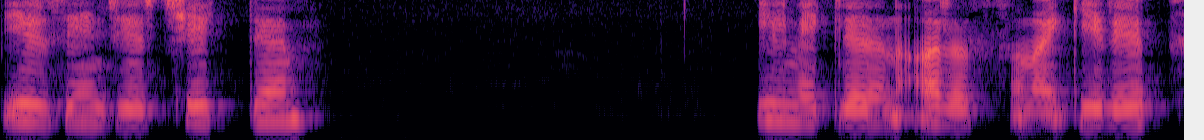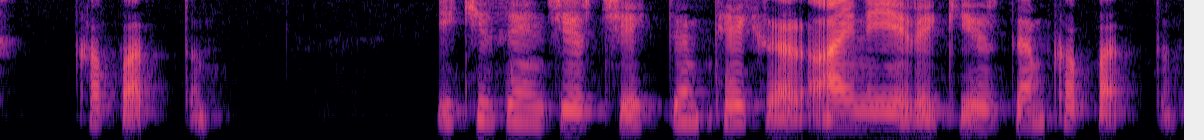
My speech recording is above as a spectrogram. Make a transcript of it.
Bir zincir çektim. İlmeklerin arasına girip kapattım. İki zincir çektim tekrar aynı yere girdim kapattım.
